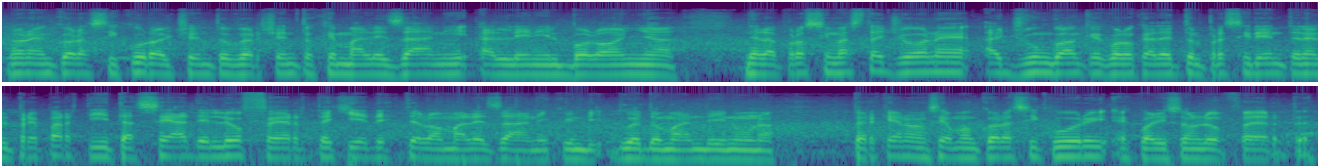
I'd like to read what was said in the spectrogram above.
non è ancora sicuro al 100% che Malesani alleni il Bologna nella prossima stagione. Aggiungo anche quello che ha detto il presidente nel prepartita, se ha delle offerte chiedetelo a Malesani, quindi due domande in una. Perché non siamo ancora sicuri e quali sono le offerte?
